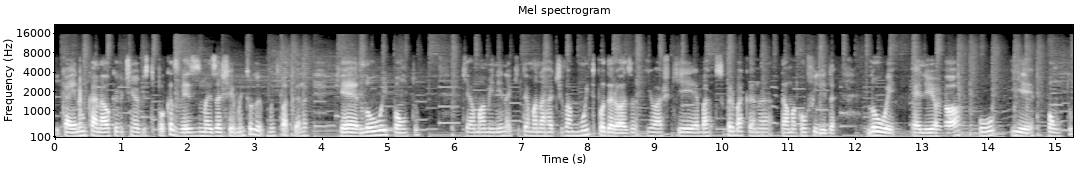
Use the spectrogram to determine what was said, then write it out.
e caí num canal que eu tinha visto poucas vezes, mas achei muito, muito bacana, que é Lowe Ponto, que é uma menina que tem uma narrativa muito poderosa e eu acho que é super bacana dar uma conferida. Loue, L-O-U-I-E, ponto.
